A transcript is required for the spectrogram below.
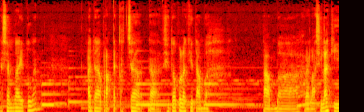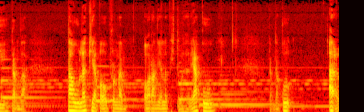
SMK itu kan ada praktek kerja. Nah di situ aku lagi tambah tambah relasi lagi tambah tahu lagi apa obrolan orang yang lebih tua dari aku. Dan aku ah,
